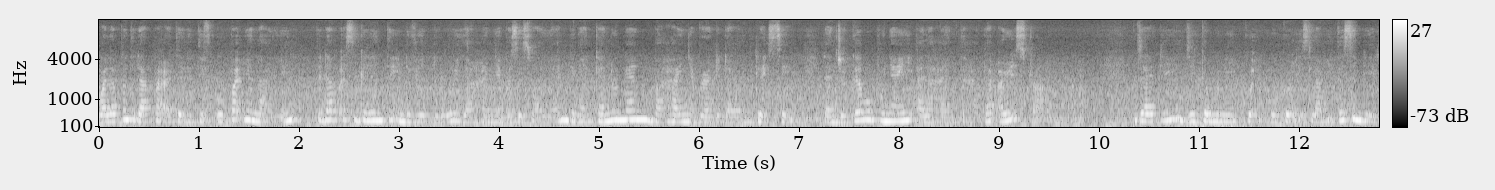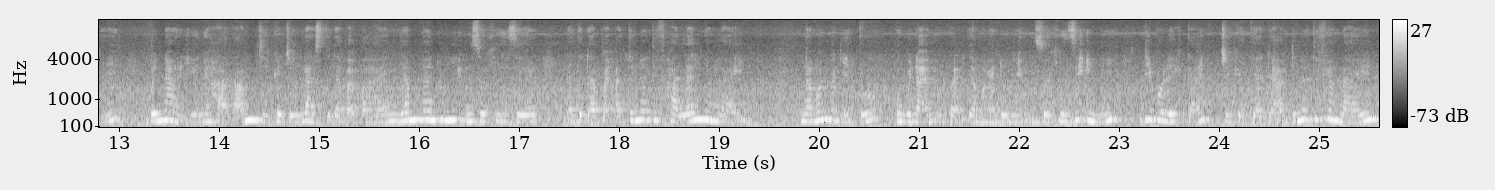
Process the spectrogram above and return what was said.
Walaupun terdapat alternatif ubat yang lain, terdapat segelintir individu yang hanya bersesuaian dengan kandungan bahan yang berada dalam kleksin dan juga mempunyai alahan terhadap aristra. Jadi, jika mengikut hukum Islam itu sendiri, benar ianya haram jika jelas terdapat bahan yang mengandungi unsur khinzir dan terdapat alternatif halal yang lain. Namun begitu, penggunaan ubat yang mengandungi unsur khinzir ini dibolehkan jika tiada alternatif yang lain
